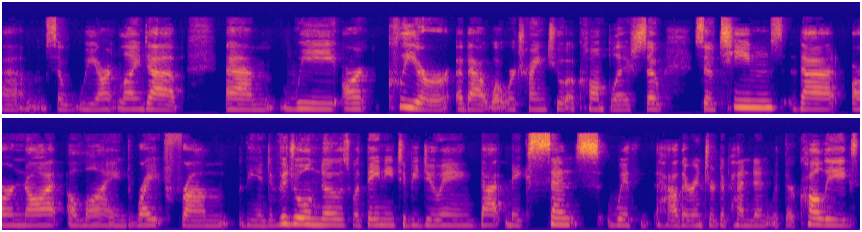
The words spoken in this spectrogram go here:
um, so we aren't lined up. Um, we aren't clear about what we're trying to accomplish. So so teams that are not aligned right from the individual knows what they need to be doing. That makes sense with how they're interdependent with their colleagues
